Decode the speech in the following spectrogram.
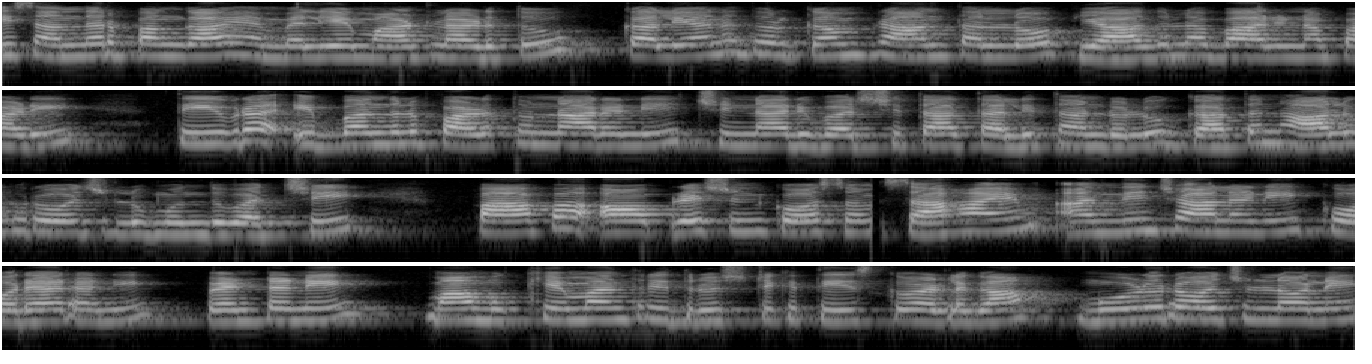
ఈ సందర్భంగా ఎమ్మెల్యే మాట్లాడుతూ కళ్యాణదుర్గం ప్రాంతంలో వ్యాధుల బారిన పడి తీవ్ర ఇబ్బందులు పడుతున్నారని చిన్నారి వర్షిత తల్లిదండ్రులు గత నాలుగు రోజుల ముందు వచ్చి పాప ఆపరేషన్ కోసం సహాయం అందించాలని కోరారని వెంటనే మా ముఖ్యమంత్రి దృష్టికి తీసుకువెళ్ళగా మూడు రోజుల్లోనే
